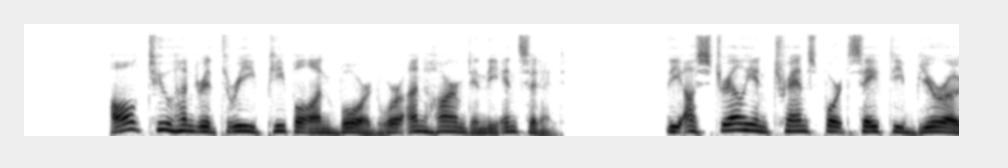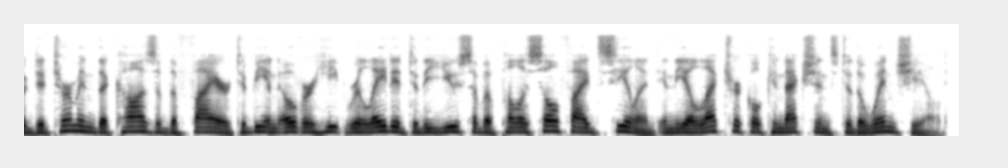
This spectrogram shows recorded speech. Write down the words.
All 203 people on board were unharmed in the incident. The Australian Transport Safety Bureau determined the cause of the fire to be an overheat related to the use of a polysulfide sealant in the electrical connections to the windshield.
